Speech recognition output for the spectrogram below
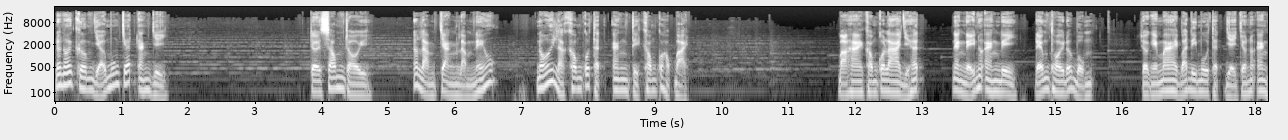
Nó nói cơm dở muốn chết, ăn gì? Trời xong rồi, Nó làm chằng làm néo. Nói là không có thịt ăn Thì không có học bài. Bà hai không có la gì hết. Năn nỉ nó ăn đi, Để ông thôi đói bụng. Rồi ngày mai bà đi mua thịt về cho nó ăn.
